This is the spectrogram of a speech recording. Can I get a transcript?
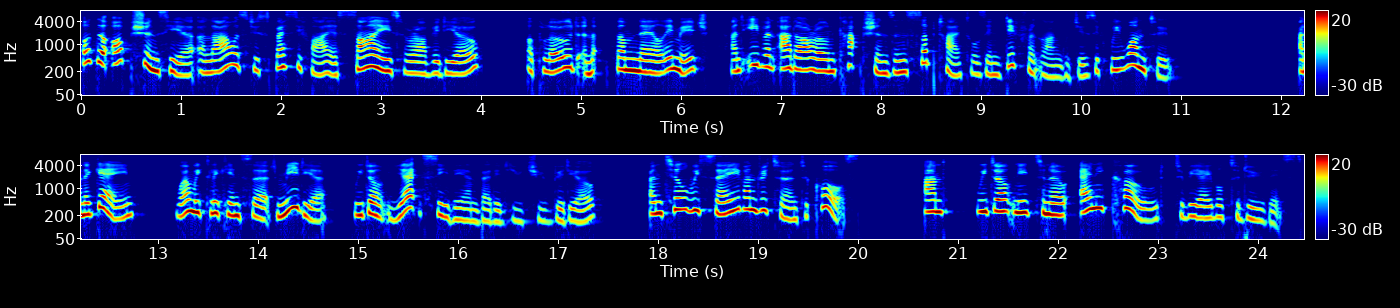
Other options here allow us to specify a size for our video, upload a thumbnail image and even add our own captions and subtitles in different languages if we want to. And again, when we click Insert Media, we don't yet see the embedded YouTube video until we save and return to course, and we don't need to know any code to be able to do this.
